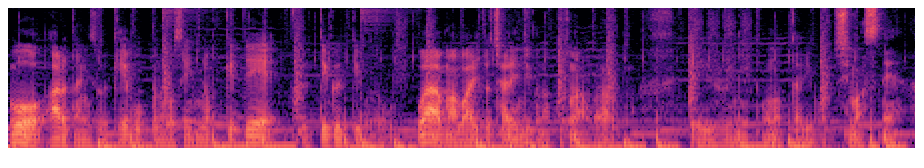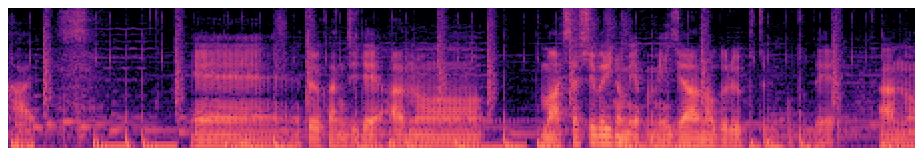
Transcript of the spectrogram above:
を新たにそういう K-POP の路線に乗っけて売っていくっていうことは、まあ、割とチャレンジングなことなのかなと。いうふうに思ったりもしますね。はい。えー、という感じで、あのー、まあ久しぶりのやっぱメジャーのグループということで、あの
